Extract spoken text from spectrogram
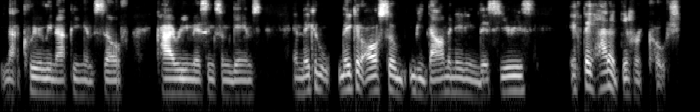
not clearly not being himself, Kyrie missing some games, and they could they could also be dominating this series if they had a different coach.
